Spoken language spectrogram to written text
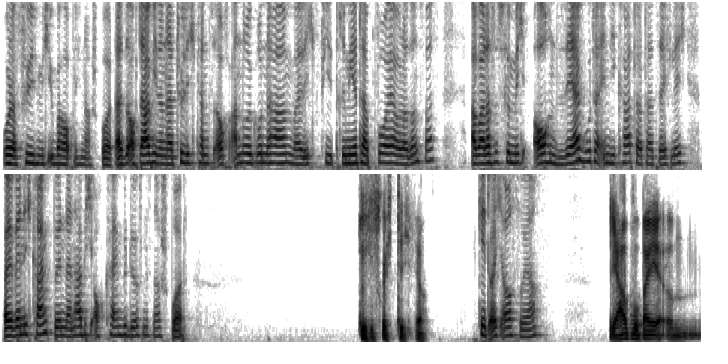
oder fühle ich mich überhaupt nicht nach Sport? Also auch da wieder natürlich kann es auch andere Gründe haben, weil ich viel trainiert habe vorher oder sonst was. Aber das ist für mich auch ein sehr guter Indikator tatsächlich, weil wenn ich krank bin, dann habe ich auch kein Bedürfnis nach Sport. Das ist richtig, ja. Geht euch auch so, ja? Ja, wobei, ähm,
